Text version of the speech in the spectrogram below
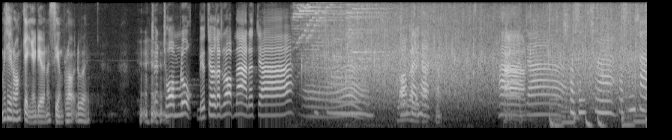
ไม่ใช่ร้องเก่งอย่างเดียวนะ เสียงเพราะด้วย ชื่นชมลูก เดี๋ยวเจอกันรอบหน้านะจ๊ะพร้อมกันค่ะครับผ่านจ้าขอบคุณค่ะ ขอบคุณค่ะ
